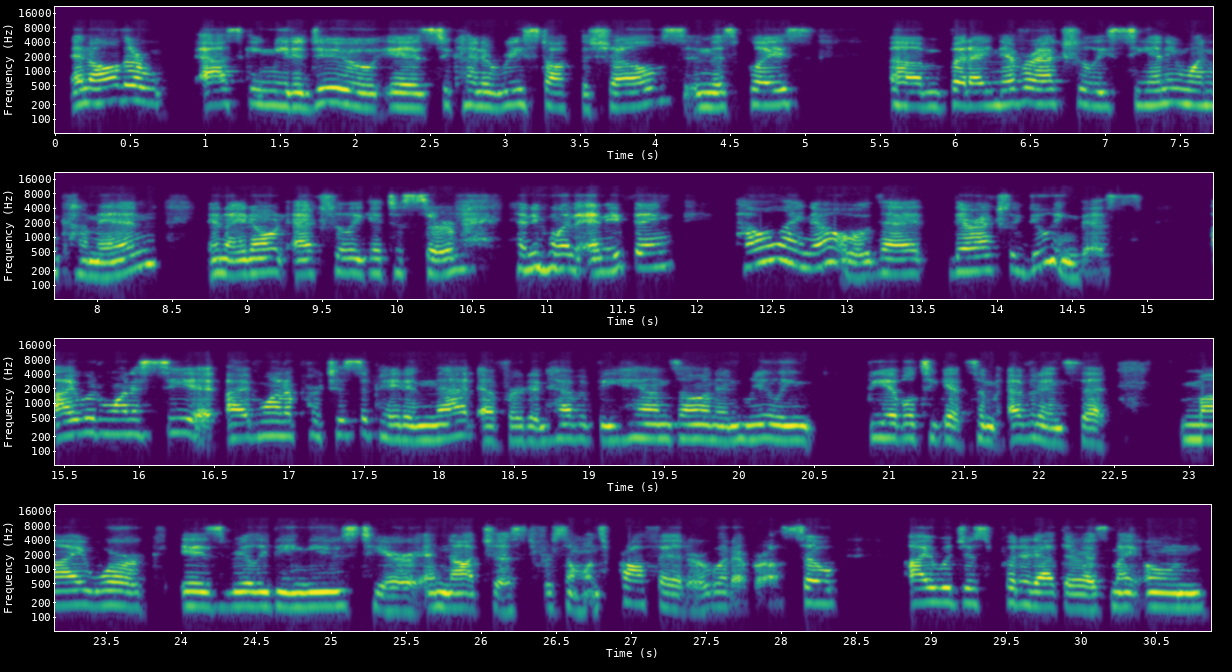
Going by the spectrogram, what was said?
and all they're asking me to do is to kind of restock the shelves in this place, um, but I never actually see anyone come in and I don't actually get to serve anyone anything, how will I know that they're actually doing this? I would want to see it. I'd want to participate in that effort and have it be hands on and really be able to get some evidence that my work is really being used here and not just for someone's profit or whatever else. So I would just put it out there as my own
